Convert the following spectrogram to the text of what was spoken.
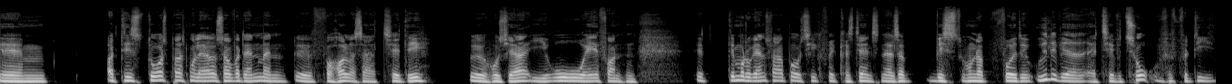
Øhm, og det store spørgsmål er jo så, hvordan man øh, forholder sig til det øh, hos jer i OOA-fonden. Øh, det må du gerne svare på, Sigfrid Christiansen. Altså, hvis hun har fået det udleveret af TV2, fordi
